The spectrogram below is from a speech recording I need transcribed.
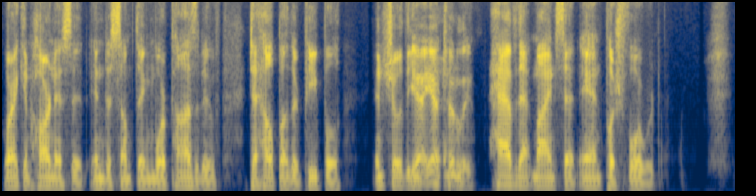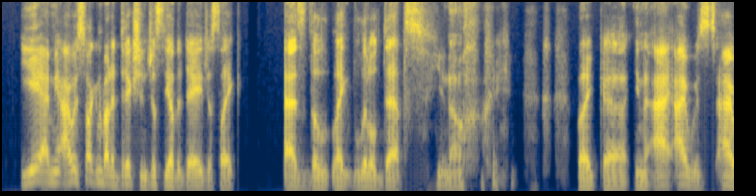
or i can harness it into something more positive to help other people and show that Yeah, you yeah, can totally. have that mindset and push forward Yeah, I mean, I was talking about addiction just the other day, just like as the like little deaths, you know, like like uh, you know, I I was I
